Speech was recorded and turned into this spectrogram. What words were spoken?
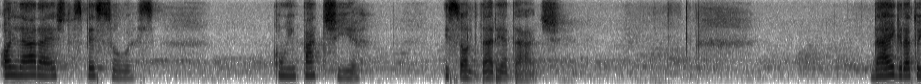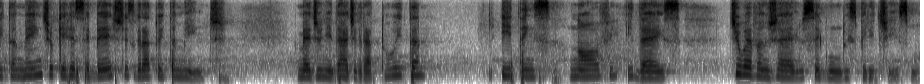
olhar a estas pessoas com empatia e solidariedade. Dai gratuitamente o que recebestes gratuitamente. Mediunidade gratuita, itens 9 e 10 de O Evangelho segundo o Espiritismo.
